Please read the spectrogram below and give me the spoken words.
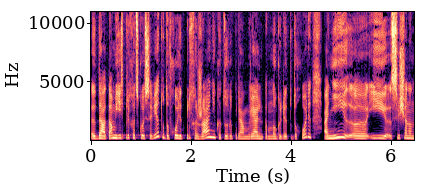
Э, Да, там есть приходской совет, туда входят прихожане, которые прям реально там много лет туда ходят. Они э, и священно,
